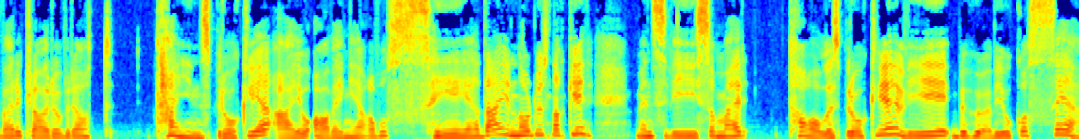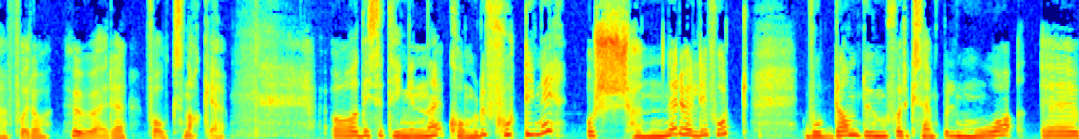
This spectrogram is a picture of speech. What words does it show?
være klar over at tegnspråklige er jo avhengig av å se deg når du snakker, mens vi som er talespråklige, vi behøver jo ikke å se for å høre folk snakke. Og disse tingene kommer du fort inn i, og skjønner veldig fort hvordan du f.eks. må eh,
